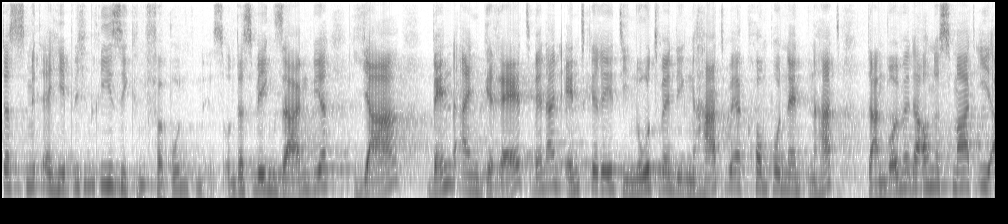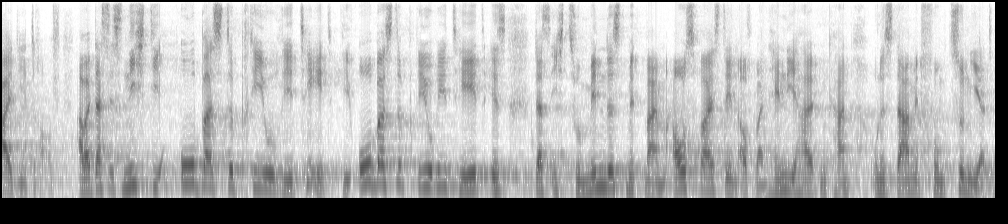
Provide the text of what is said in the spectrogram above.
dass es mit erheblichen Risiken verbunden ist. Und deswegen sagen wir, ja, wenn ein Gerät, wenn ein Endgerät die notwendigen Hardware-Komponenten hat, dann wollen wir da auch eine Smart EID drauf. Aber das ist nicht die oberste Priorität. Die oberste oberste Priorität ist, dass ich zumindest mit meinem Ausweis den auf mein Handy halten kann und es damit funktioniert.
